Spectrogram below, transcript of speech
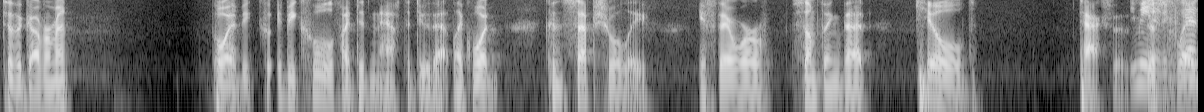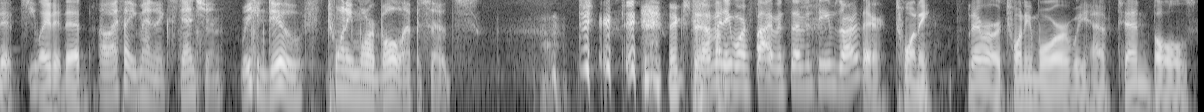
to the government. Boy, it'd be, it'd be cool if I didn't have to do that. Like, what conceptually, if there were something that killed taxes? You mean Just an slate it, you- slate it dead. Oh, I thought you meant an extension. We can do 20 more bowl episodes. Next uh, How many more five and seven teams are there? 20. There are 20 more. We have 10 bowls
